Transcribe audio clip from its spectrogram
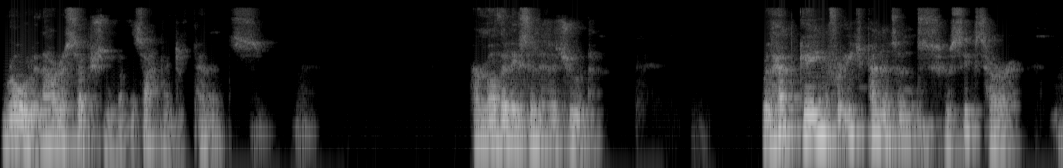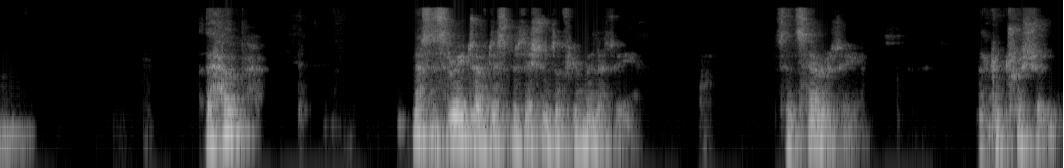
role in our reception of the sacrament of penance her motherly solicitude will help gain for each penitent who seeks her the help necessary to have dispositions of humility, sincerity, and contrition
